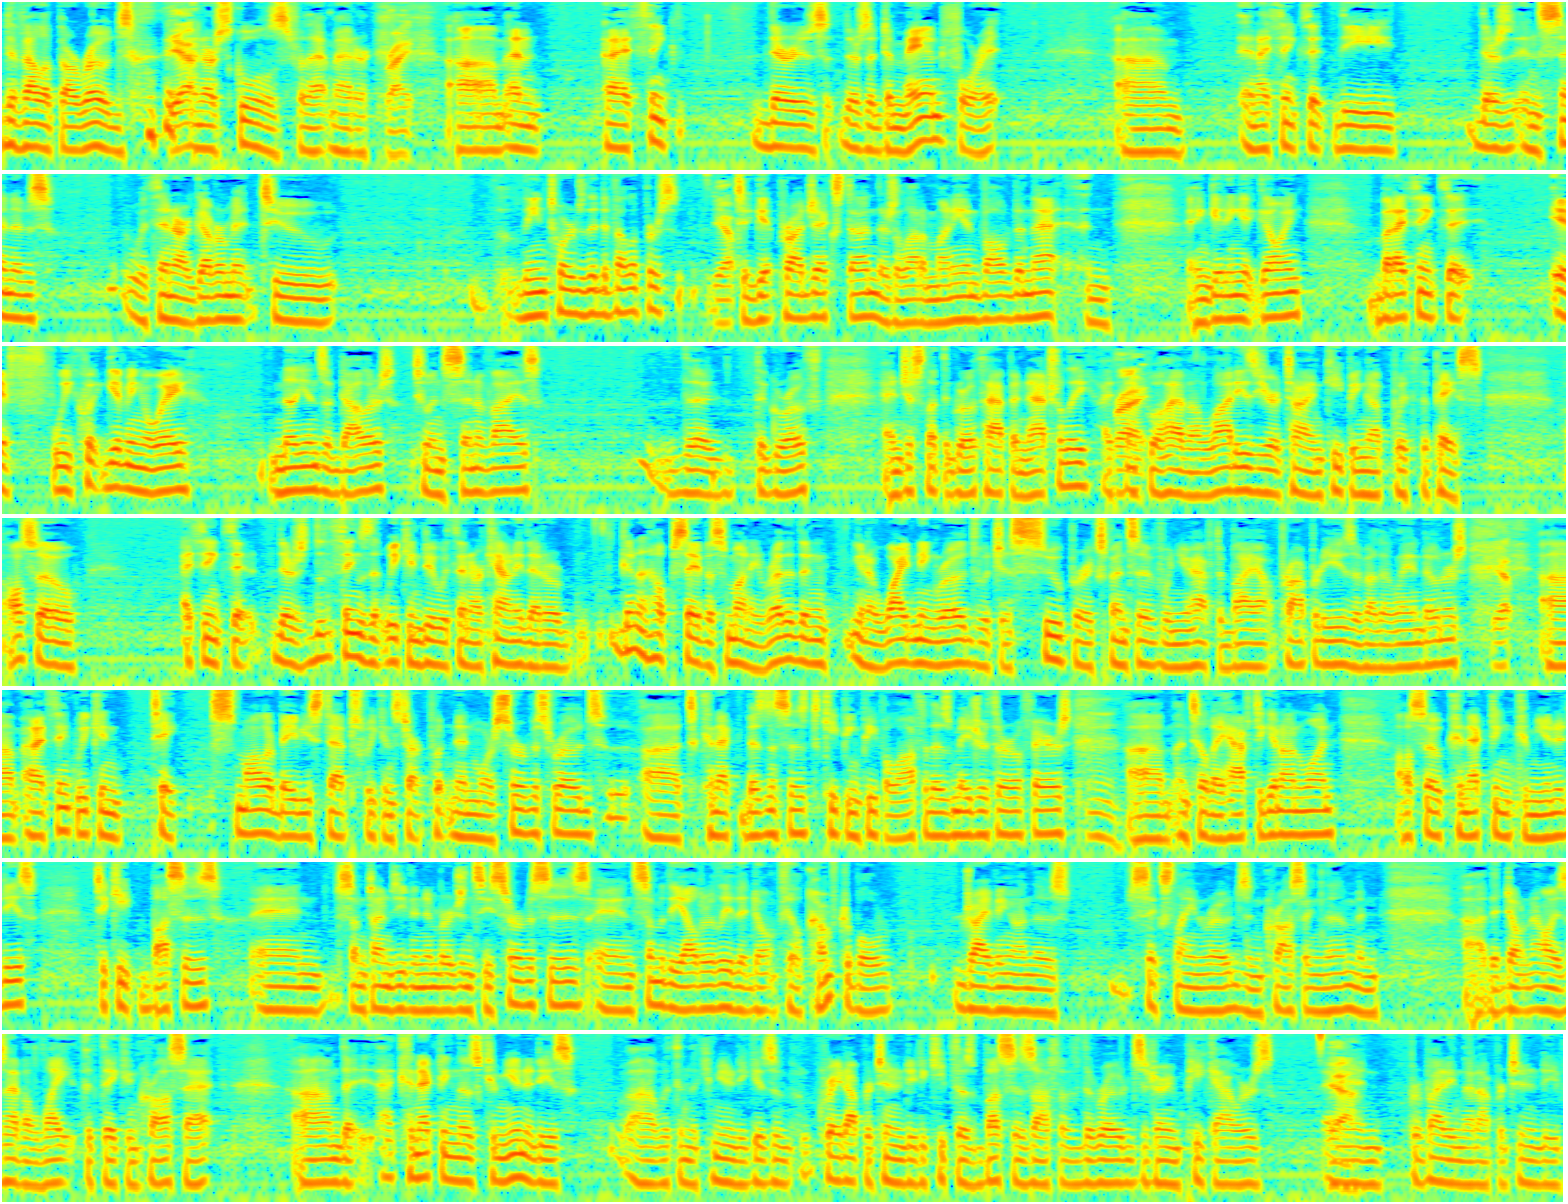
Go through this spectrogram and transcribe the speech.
develop our roads Yeah. and our schools, for that matter. Right. Um, and, and I think there is there's a demand for it, um, and I think that the there's incentives within our government to lean towards the developers Yep. to get projects done. There's a lot of money involved in that and and getting it going. But I think that if we quit giving away millions of dollars to incentivize the the growth and just let the growth happen naturally, I Right. think we'll have a lot easier time keeping up with the pace. Also, I think that there's things that we can do within our county that are going to help save us money, rather than you know widening roads, which is super expensive when you have to buy out properties of other landowners. Yep. Um, and I think we can take smaller baby steps. We can start putting in more service roads uh, to connect businesses, to keeping people off of those major thoroughfares um, until they have to get on one. Also, connecting communities to keep buses and sometimes even emergency services and some of the elderly that don't feel comfortable driving on those six lane roads and crossing them and uh, that don't always have a light that they can cross at. Um, that uh, connecting those communities uh, within the community gives them a great opportunity to keep those buses off of the roads during peak hours Yeah. and providing that opportunity.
